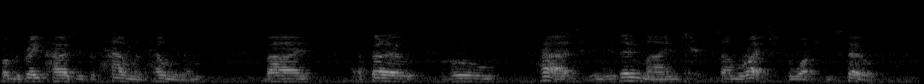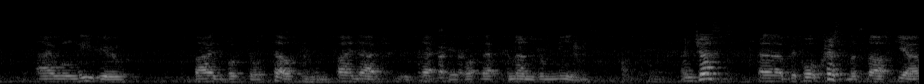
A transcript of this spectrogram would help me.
from the great houses of Ham and Helmingham by a fellow who had, in his own mind, some right to what he stole. I will leave you buy the book yourself and find out exactly what that conundrum means. And just uh, before Christmas last year,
